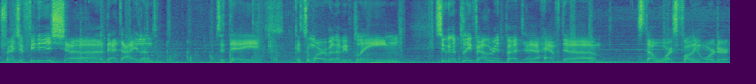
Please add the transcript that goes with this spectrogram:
trying to finish uh, that island today, because tomorrow we're gonna be playing. Still gonna play Valorant, but uh, have the Star Wars Fallen Order.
